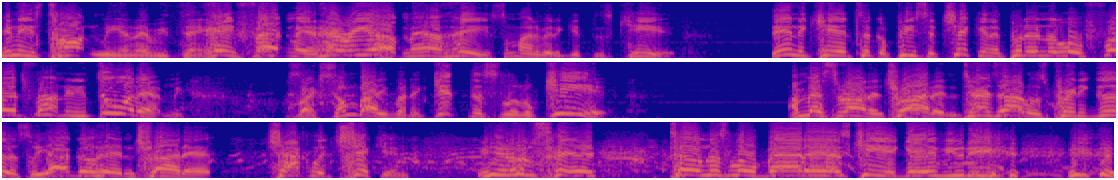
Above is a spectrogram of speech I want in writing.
And he's taunting me and everything. Hey, fat man, hurry up, man. Hey, somebody better get this kid. Then the kid took a piece of chicken and put it in a little fudge fountain and he threw it at me. It's like somebody better get this little kid. I messed around and tried it, and turns out it was pretty good. So y'all go ahead and try that chocolate chicken. You know what I'm saying? Tell him this little badass kid gave you the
